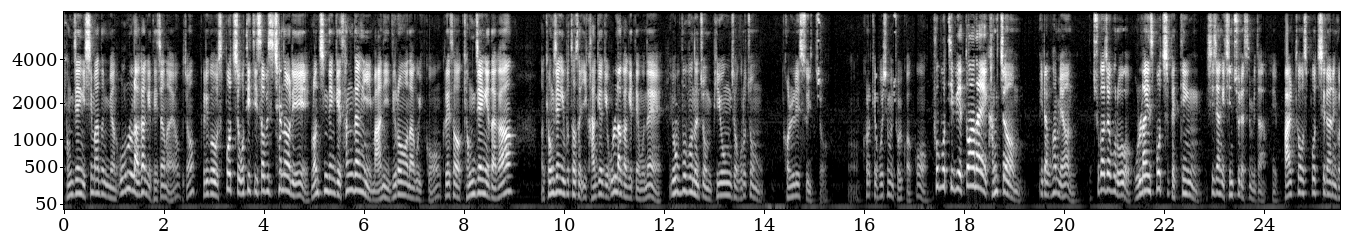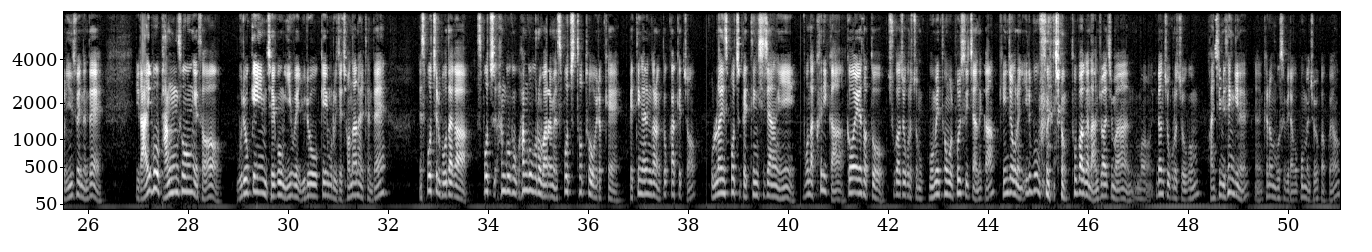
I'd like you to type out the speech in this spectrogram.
경쟁이 심하면 올라가게 되잖아요. 그죠? 그리고 스포츠 OTT 서비스 채널이 런칭된 게 상당히 많이 늘어나고 있고, 그래서 경쟁에다가 경쟁이 붙어서 이 가격이 올라가기 때문에 이 부분은 좀 비용적으로 좀 걸릴 수 있죠. 어, 그렇게 보시면 좋을 것 같고, 푸보 TV의 또 하나의 강점이라고 하면 추가적으로 온라인 스포츠 베팅 시장에 진출했습니다. 발토 스포츠라는 걸 인수했는데, 라이브 방송에서 무료 게임 제공 이후에 유료 게임으로 이제 전환할 텐데 스포츠를 보다가 스포츠 한국 한국으로 말하면 스포츠 토토 이렇게 베팅하는 거랑 똑같겠죠. 온라인 스포츠 베팅 시장이 워낙 크니까 그거에서 또 추가적으로 좀 모멘텀을 볼 수 있지 않을까? 개인적으로는 일부분은 좀 도박은 안 좋아하지만 뭐 이런 쪽으로 조금 관심이 생기는 그런 모습이라고 보면 좋을 것 같고요.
